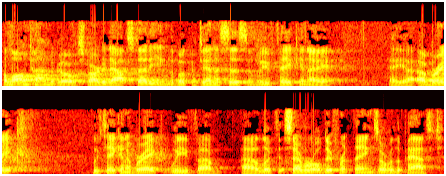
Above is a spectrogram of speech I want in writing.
a long time ago, started out studying the book of Genesis and we've taken a a, a break We've taken a break. We've um, uh, looked at several different things over the past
